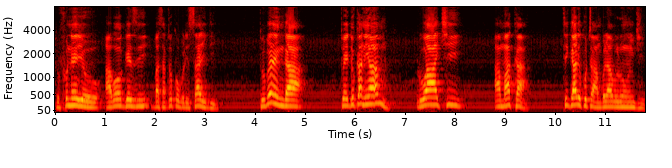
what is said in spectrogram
tufuneyo aboogezi basatu ku buli sayidi. Tube nga twedukanyamu lwaki amaka tigali kutambula bulungi.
